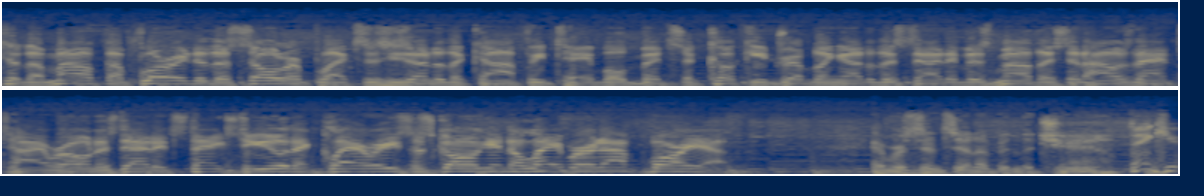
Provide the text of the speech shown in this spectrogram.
to the mouth, a flurry to the solar plexus. He's under the coffee table, bits of cookie dribbling out of the side of his mouth. I said, How's that, Tyrone? Is that it's thanks to you that Clarice is going into labor enough for you? Ever since then, I've been the champ. Thank you.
